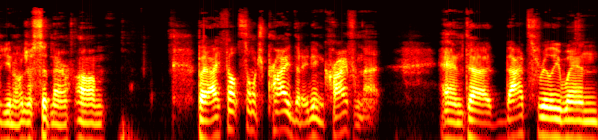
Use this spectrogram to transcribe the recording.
you know, just sitting there. Um, but I felt so much pride that I didn't cry from that, and uh, that's really when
